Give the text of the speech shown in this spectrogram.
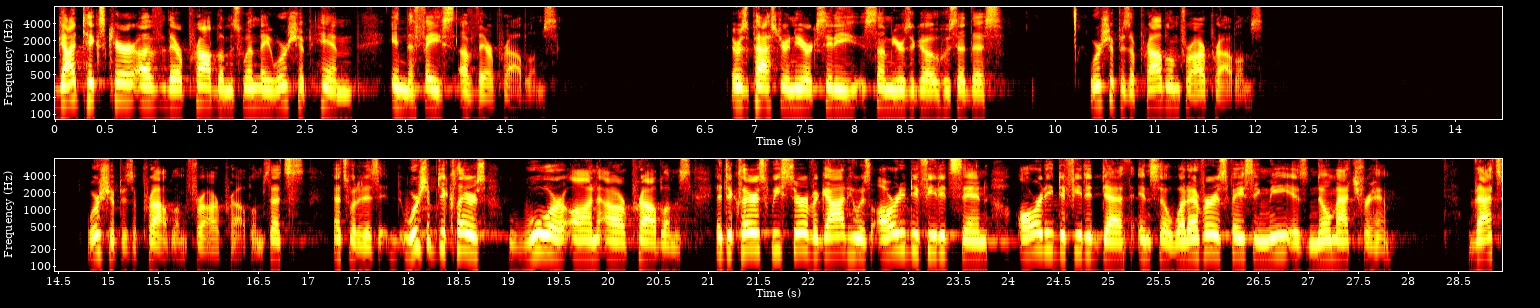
God takes care of their problems when they worship Him in the face of their problems. There was a pastor in New York City some years ago who said this Worship is a problem for our problems. Worship is a problem for our problems. That's, that's what it is. Worship declares war on our problems. It declares we serve a God who has already defeated sin, already defeated death, and so whatever is facing me is no match for him. That's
